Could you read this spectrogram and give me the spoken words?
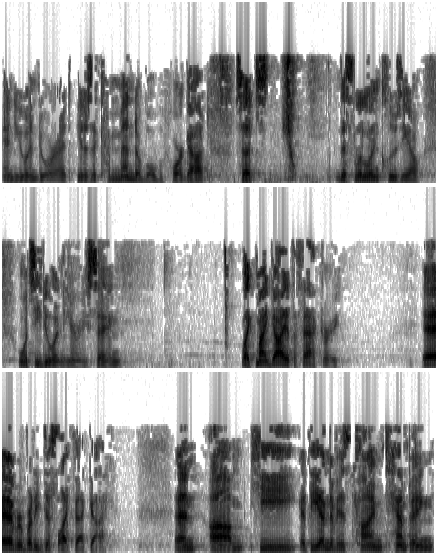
and you endure it, it is a commendable before God. So it's this little inclusio. What's he doing here? He's saying, like my guy at the factory. Everybody disliked that guy. And um, he, at the end of his time temping,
